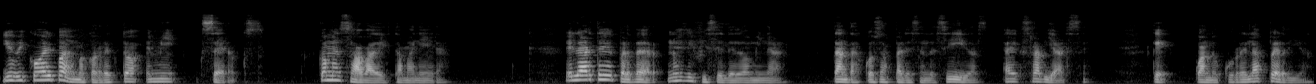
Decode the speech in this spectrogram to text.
y ubicó el poema correcto en mi xerox. comenzaba de esta manera. El arte de perder no es difícil de dominar. Tantas cosas parecen decididas a extraviarse que cuando ocurre la pérdida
